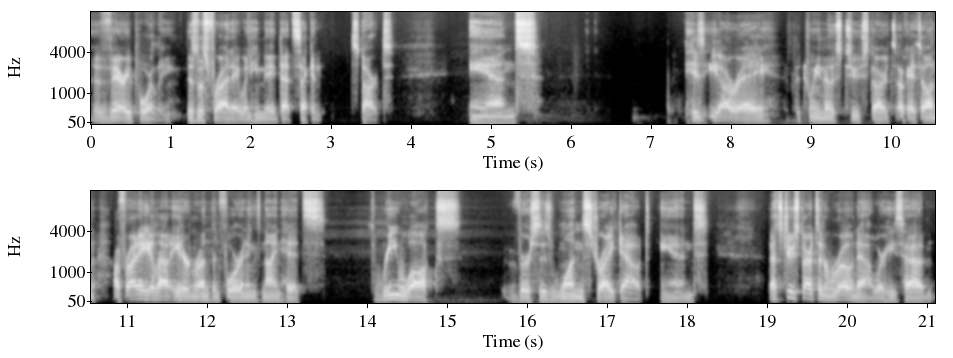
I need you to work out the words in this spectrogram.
very poorly. This was Friday when he made that second start. And his ERA between those two starts. Okay, so on, on Friday, he allowed eight earned runs in four innings, nine hits, three walks versus one strikeout. And that's two starts in a row now where he's had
